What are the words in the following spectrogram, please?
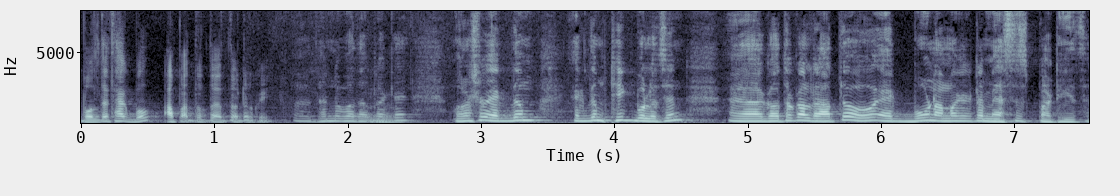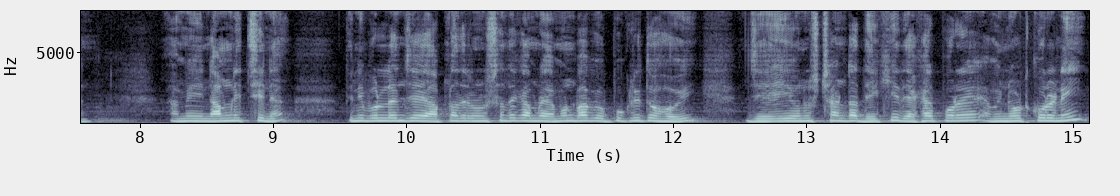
বলতে থাকব আপাতত এতটুকুই। ধন্যবাদ আপনাকে। মনোজ একদম একদম ঠিক বলেছেন। গতকাল রাতেও এক বোন আমাকে একটা মেসেজ পাঠিয়েছেন। আমি নাম নিচ্ছি না। তিনি বললেন যে, আপনাদের অনুষ্ঠান থেকে আমরা এমনভাবে উপকৃত হই যে, এই অনুষ্ঠানটা দেখি, দেখার পরে আমি নোট করে নেই।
